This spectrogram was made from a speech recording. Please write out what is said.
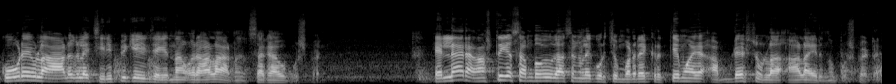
കൂടെയുള്ള ആളുകളെ ചിരിപ്പിക്കുകയും ചെയ്യുന്ന ഒരാളാണ് സഖാവ് പുഷ്പൻ. എല്ലാ രാഷ്ട്രീയ സംഭവ വികാസങ്ങളെക്കുറിച്ചും വളരെ കൃത്യമായ അപ്ഡേഷനുള്ള ആളായിരുന്നു പുഷ്പേട്ടൻ.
